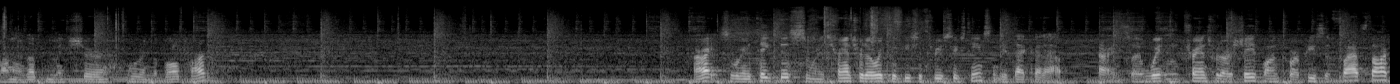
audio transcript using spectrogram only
Line it up and make sure we're in the ballpark. All right, so we're gonna take this and we're gonna transfer it over to a piece of 3 16 and get that cut out. All right, so I went and transferred our shape onto our piece of flat stock.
